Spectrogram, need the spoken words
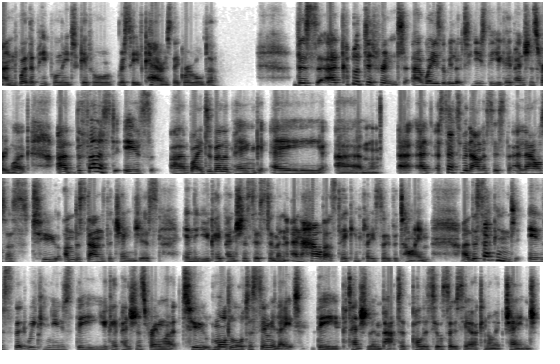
and whether people need to give or receive care as they grow older. There's a couple of different uh, ways that we look to use the UK pensions framework. Uh, the first is uh, by developing a, um, a, a, set of analysis that allows us to understand the changes in the UK pension system and, and how that's taking place over time. Uh, the second is that we can use the UK pensions framework to model or to simulate the potential impact of policy or socio-economic change.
